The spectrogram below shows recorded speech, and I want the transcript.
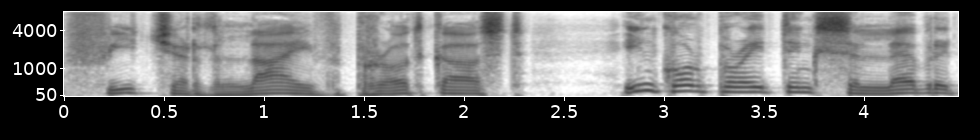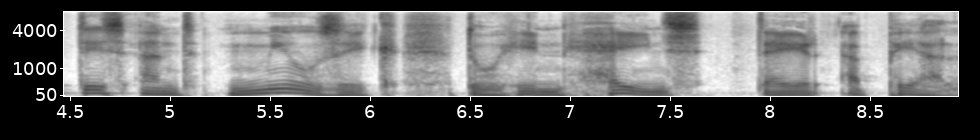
featured live broadcast incorporating celebrities and music to enhance their appeal.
